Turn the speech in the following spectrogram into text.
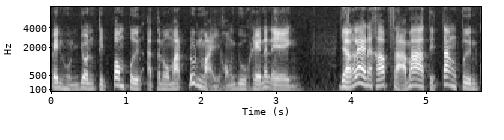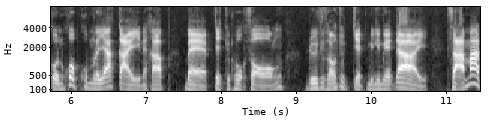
เป็นหุ่นยนต์ติดป้อมปืนอัตโนมัติรุ่นใหม่ของยูเครนนั่นเอง อย่างแรกนะครับสามารถติดตั้งปืนกลควบคุมระยะไกลนะครับแบบ 7.62 หรือ 12.7มิลลิเมตรได้ สามารถ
